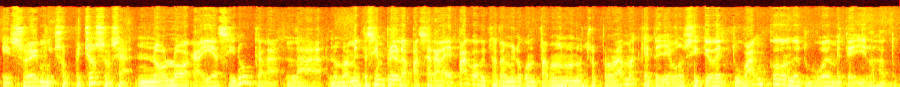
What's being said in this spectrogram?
Eso es muy sospechoso, o sea, no lo hagáis así nunca. La- normalmente siempre hay una pasarela de pago, que esto también lo contamos en uno de nuestros programas, que te lleva a un sitio de tu banco donde tú puedes meter allí los datos.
